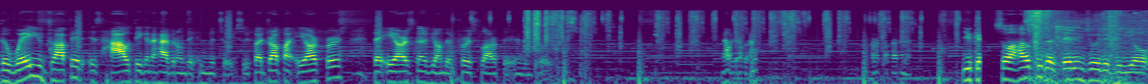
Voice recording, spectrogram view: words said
The way you drop it is how they're gonna have it on the inventory. So if I drop my AR first the AR is gonna be on the first slot of their inventory. You can so i hope you guys did enjoy the video.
